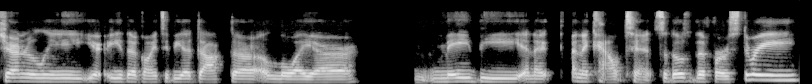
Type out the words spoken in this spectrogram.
generally, you're either going to be a doctor, a lawyer, maybe an, an accountant. So those are the first three,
